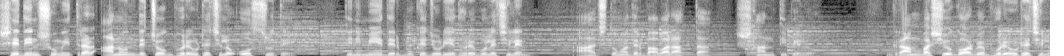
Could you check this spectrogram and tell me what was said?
সেদিন সুমিত্রার আনন্দে চোখ ভরে উঠেছিল অশ্রুতে। তিনি মেয়েদের বুকে জড়িয়ে ধরে বলেছিলেন, আজ তোমাদের বাবার আত্মা শান্তি পেল। গ্রামবাসীও গর্বে ভরে উঠেছিল,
